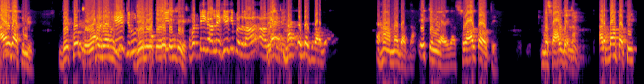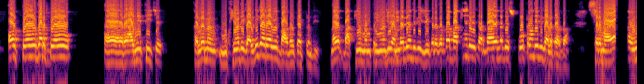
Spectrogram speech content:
ਆਏਗਾ ਕਿਵੇਂ? ਦੇਖੋ ਲੋਕ ਜੇ ਲੋਕ ਇਹ ਕਹਿੰਦੇ। ਵੱਡੀ ਗੱਲ ਇਹ ਹੈ ਕਿ ਬਦਲਾਅ ਆਵੇ ਮੈਂ ਇਹਦਾ ਜਵਾਬ ਹਾਂ ਮੈਂ ਦੱਸਦਾ ਇਹ ਕਿਵੇਂ ਆਏਗਾ? ਸਵਾਲ ਤੌਰ ਤੇ ਮਿਸਾਲ ਦੇਣਾ। ਅਰਬਾਂ ਪਤੀ ਔਰ ਪਿਓ ਦਰ ਪਿਓ ਰਾਜਨੀਤੀ ਚ। ਕੱਲੇ ਮੈਂ ਮੁਖੀਆਂ ਦੀ ਗੱਲ ਨਹੀਂ ਕਰ ਰਿਹਾ ਵੀ ਬਾਦਲ ਕੈਪਟਨ ਦੀ। ਮੈਂ ਬਾਕੀ ਮੰਤਰੀਆਂ ਦੀ ਐਮਐਲਏ ਦੀ ਵੀ ਜ਼ਿਕਰ ਕਰਦਾ ਬਾਕੀਆਂ ਦੇ ਵੀ ਕਰਦਾ ਇਹਨਾਂ ਦੇ ਸਪੋਰਟਰਾਂ ਦੀ ਵੀ ਗੱਲ ਕਰਦਾ। ਸਰਮਾਇਆ ਅਹ,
